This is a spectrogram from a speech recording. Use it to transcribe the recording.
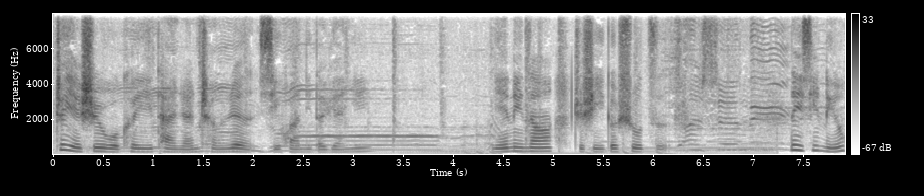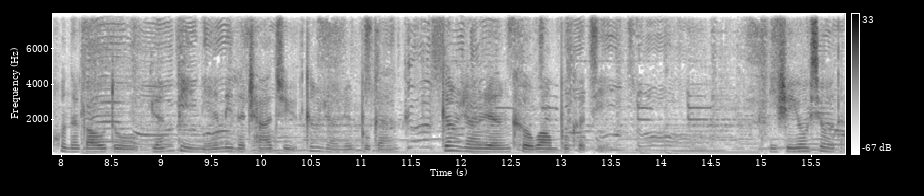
这也是我可以坦然承认喜欢你的原因。年龄呢，只是一个数字，内心灵魂的高度远比年龄的差距更让人不甘，更让人可望不可及。你是优秀的，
